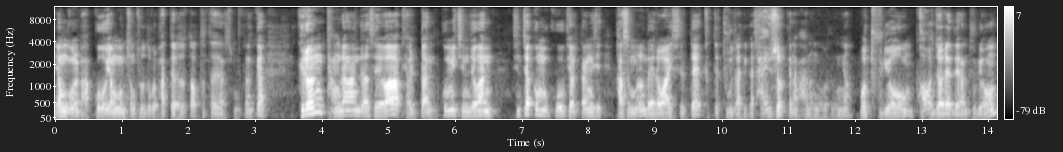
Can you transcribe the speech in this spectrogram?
연금을 받고 연금성 소득을 받더라도 떳떳하지 않습니까? 그러니까 그런 당당한 자세와 결단, 꿈이 진정한 진짜 꿈을 꾸고 결단이 가슴으로 내려와 있을 때 그때 두 다리가 자유스럽게 나가는 거거든요. 뭐 두려움, 거절에 대한 두려움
